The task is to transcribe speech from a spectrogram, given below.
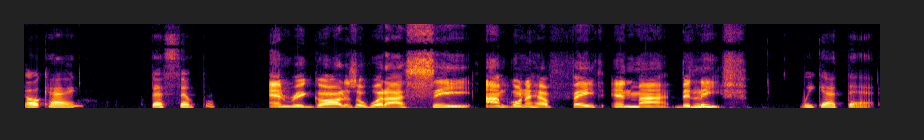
Okay, that's simple. and regardless of what I see, I'm going to have faith in my belief. We got that.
